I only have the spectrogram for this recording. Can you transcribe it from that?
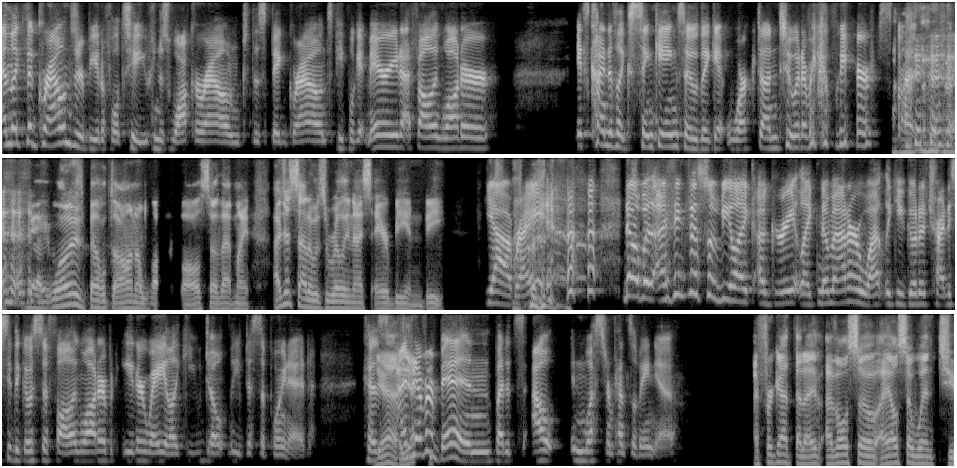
And like the grounds are beautiful too. You can just walk around this big grounds. People get married at Falling Water. It's kind of like sinking, so they get work done to it every couple of years. But yeah, well, it is built on a waterfall, so that might. I just thought it was a really nice Airbnb. yeah, right. no, but I think this would be like a great, like, no matter what, like you go to try to see the ghost of falling water, but either way, like you don't leave disappointed. Because Yeah, I've yeah. never been, but it's out in Western Pennsylvania. I forgot that I've, I've also I also went to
